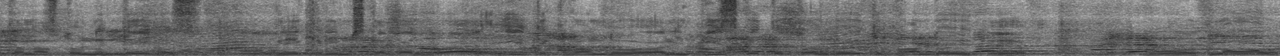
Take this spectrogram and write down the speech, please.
Это настольный теннис, греко-римская борьба и тэквондо. Олимпийское тэквондо и тэквондо ИТФ. Вот. Ну,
